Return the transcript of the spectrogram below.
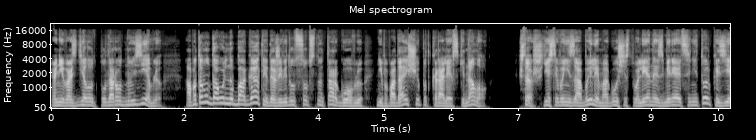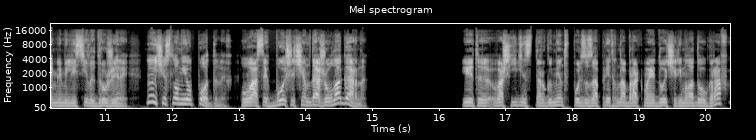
Они возделывают плодородную землю, а потому довольно богаты и даже ведут собственную торговлю, не попадающую под королевский налог. Что ж, если вы не забыли, могущество Лены измеряется не только землями или силой дружины, но и числом его подданных. У вас их больше, чем даже у Лагарна. И это ваш единственный аргумент в пользу запретов на брак моей дочери и молодого графа?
